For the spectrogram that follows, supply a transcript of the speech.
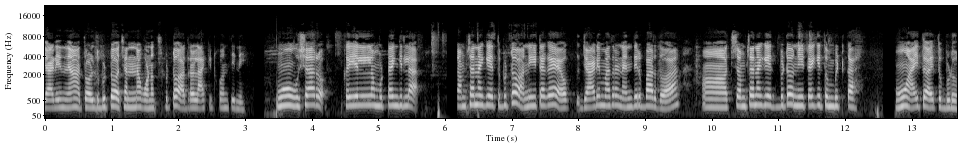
ಜಾಡಿನ ತೊಳೆದ್ಬಿಟ್ಟು ಚೆನ್ನಾಗಿ ಒಣಗಿಸ್ಬಿಟ್ಟು ಅದ್ರಲ್ಲಿ ಹಾಕಿಟ್ಕೊತೀನಿ. ಹ್ಞೂ, ಹುಷಾರು. ಕೈಯೆಲ್ಲ ಮುಟ್ಟಂಗಿಲ್ಲ. ಚಮಚನಾಗೆ ಎತ್ಬಿಟ್ಟು ನೀಟಾಗೆ ಜಾಡಿ ಮಾತ್ರ ನೆಂದಿರಬಾರ್ದು. ಚಮಚನಾಗೆ ಎತ್ಬಿಟ್ಟು ನೀಟಾಗಿ ತುಂಬಿಟ್ಕ. ಹ್ಞೂ, ಆಯಿತು ಆಯಿತು ಬಿಡು.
